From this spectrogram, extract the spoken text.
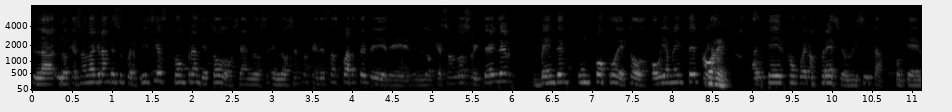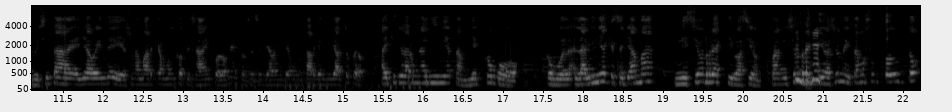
lo que son las grandes superficies compran de todo. O sea, en los, en los centros, en estas partes de, lo que son los retailers, venden un poco de todo. Obviamente, pues, hay que ir con buenos precios, Luisita, porque Luisita, ella vende y es una marca muy cotizada en Colombia, entonces ella vende un target muy alto, pero hay que llevar una línea también como, como la, línea que se llama misión reactivación. Para misión reactivación necesitamos un producto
